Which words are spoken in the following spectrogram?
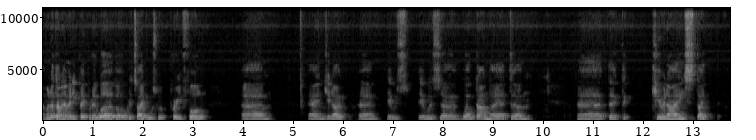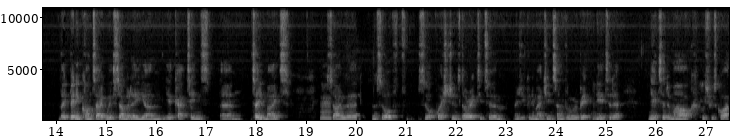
I mean, I don't know how many people there were, but all the tables were pretty full, um, and you know, um, it was it was uh, well done. They had um, uh, the the Q and A's. They they'd been in contact with some of the um, your captain's um, teammates, Mm. so uh, some sort of sort of questions directed to them. As you can imagine, some of them were a bit near to the near to the mark, which was quite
